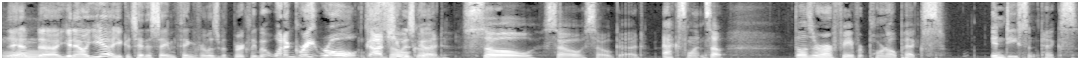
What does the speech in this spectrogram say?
And, uh, you know, yeah, you could say the same thing for Elizabeth Berkley, but what a great role. God, so she was good. So, so, so good. Excellent. So, those are our favorite porno picks, indecent picks.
